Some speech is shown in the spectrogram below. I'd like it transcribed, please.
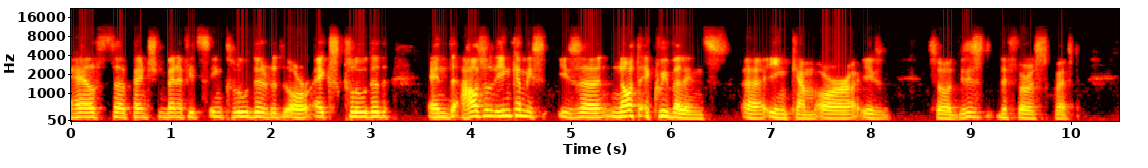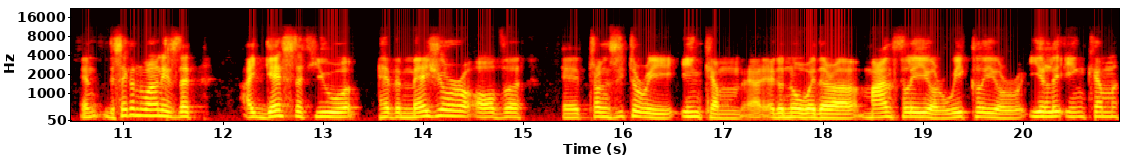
health uh, pension benefits included or excluded? And household income is, is uh, not equivalence uh, income or is, so this is the first question. And the second one is that I guess that you have a measure of a transitory income. I don't know whether a monthly or weekly or yearly income.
